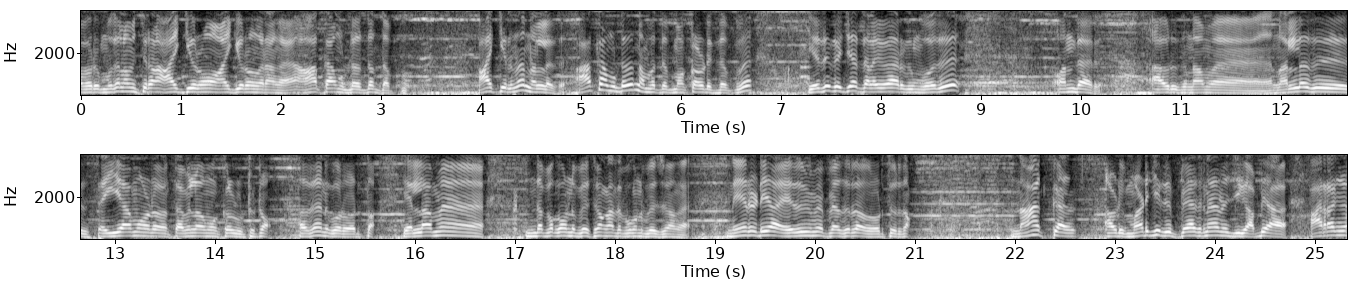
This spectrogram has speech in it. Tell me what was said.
அவர் முதலமைச்சராக ஆக்கிறோம் ஆக்கிறோங்கிறாங்க ஆக்கா முட்டது தான் தப்பு. ஆக்கியிருந்தா நல்லது. ஆக்கா விட்டது நம்ம தப்பு மக்களுடைய தப்பு. எதிர்கட்சியாக தலைவராக இருக்கும்போது வந்தார். அவருக்கு நாம் நல்லது செய்யாமல் தமிழக மக்கள் விட்டுட்டோம். அதுதான் எனக்கு ஒரு வருத்தம். எல்லாமே இந்த பக்கம் ஒன்று பேசுவாங்க அந்த பக்கம் ஒன்று பேசுவாங்க. நேரடியாக எதுவுமே பேசுகிற ஒருத்தர் தான். நாக்க அப்படி மடிச்சிட்டு பேசினேன்னு வச்சுக்க அப்படியே அரங்க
